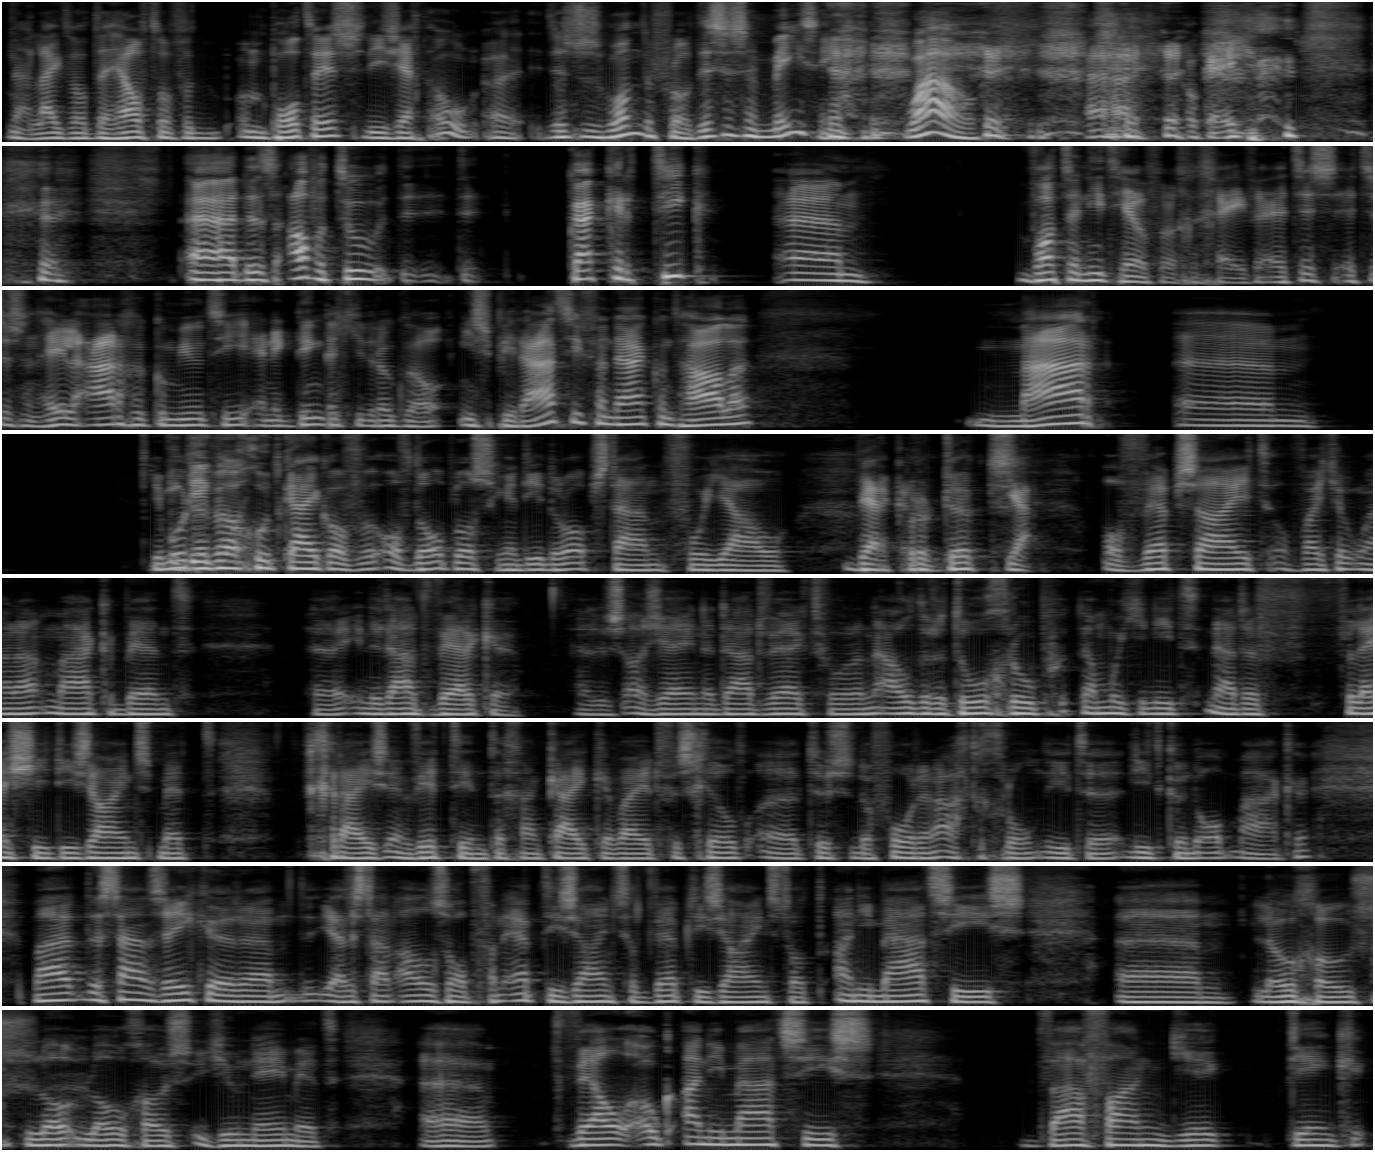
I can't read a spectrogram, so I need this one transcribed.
nou, lijkt wel de helft of het een bot is. Die zegt, oh, uh, this is wonderful. This is amazing. Wow. Uh, Oké. uh, dus af en toe, qua kritiek... Um, wordt er niet heel veel gegeven. Het is, het is een hele aardige community. En ik denk dat je er ook wel inspiratie vandaan kunt halen. Maar... Um, je moet er wel goed kijken of, of de oplossingen die erop staan voor jouw werken. product ja. of website of wat je ook maar aan het maken bent, uh, inderdaad werken. Uh, dus als jij inderdaad werkt voor een oudere doelgroep, dan moet je niet naar de flashy designs met grijs en wit tinten gaan kijken waar je het verschil uh, tussen de voor- en achtergrond niet, uh, niet kunt opmaken. Maar er staan zeker, uh, ja, er staan alles op, van app designs tot webdesigns tot animaties, um, logo's, lo logo's, you name it. Wel ook animaties waarvan je denkt,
